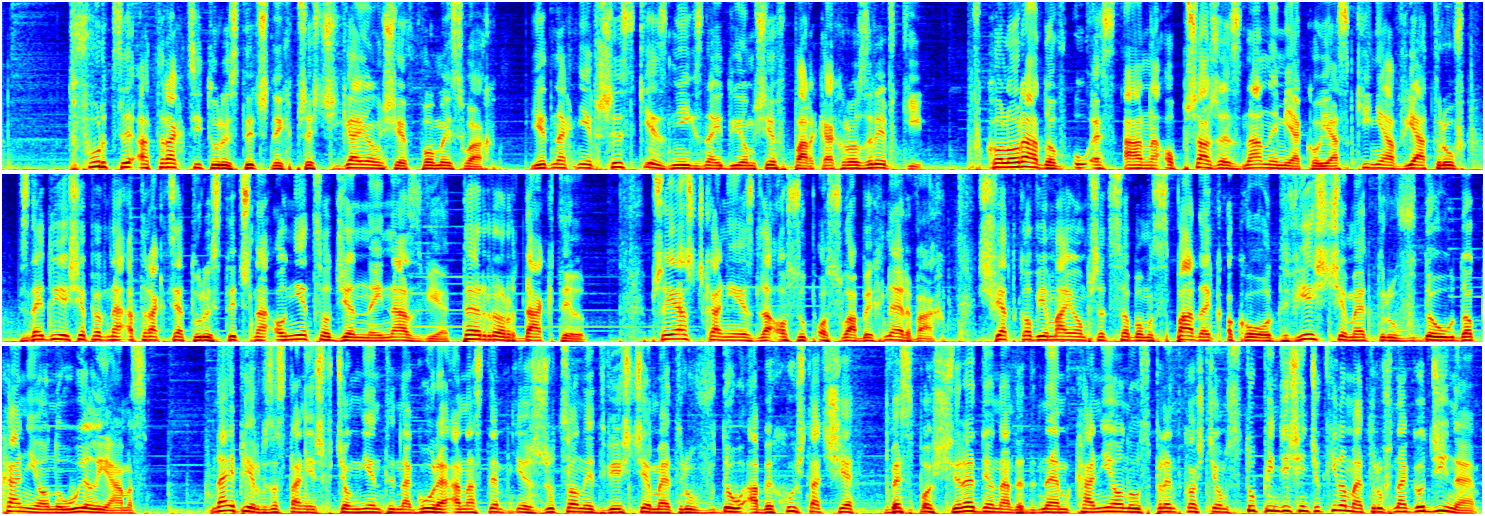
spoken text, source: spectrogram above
Twórcy atrakcji turystycznych prześcigają się w pomysłach, jednak nie wszystkie z nich znajdują się w parkach rozrywki. W Colorado w USA na obszarze znanym jako Jaskinia Wiatrów znajduje się pewna atrakcja turystyczna o niecodziennej nazwie Terror Dactyl. Przejażdżka nie jest dla osób o słabych nerwach. Świadkowie mają przed sobą spadek około 200 metrów w dół do kanionu Williams. Najpierw zostaniesz wciągnięty na górę, a następnie zrzucony 200 metrów w dół, aby huśtać się bezpośrednio nad dnem kanionu z prędkością 150 km na godzinę.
